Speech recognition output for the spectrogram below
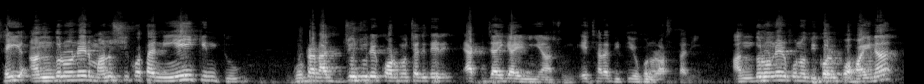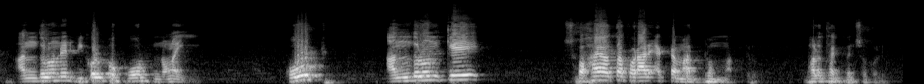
সেই আন্দোলনের মানসিকতা নিয়েই কিন্তু গোটা রাজ্য জুড়ে কর্মচারীদের এক জায়গায় নিয়ে আসুন, এছাড়া দ্বিতীয় কোনো রাস্তা নেই। আন্দোলনের কোনো বিকল্প হয় না, আন্দোলনের বিকল্প কোর্ট নয়। কোর্ট আন্দোলনকে সহায়তা করার একটা মাধ্যম মাত্র। ভালো থাকবেন সকলে।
